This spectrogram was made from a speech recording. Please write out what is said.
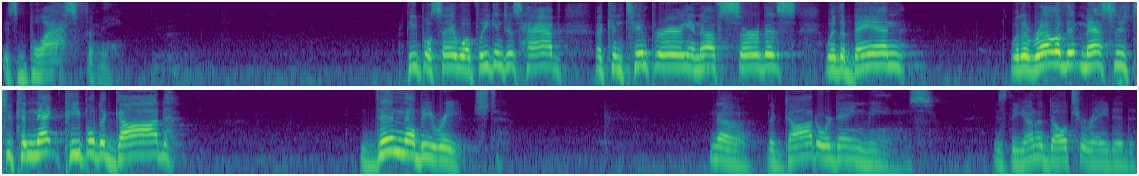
It's blasphemy. People say, well, if we can just have a contemporary enough service with a band with a relevant message to connect people to God, then they'll be reached. No, the God ordained means is the unadulterated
